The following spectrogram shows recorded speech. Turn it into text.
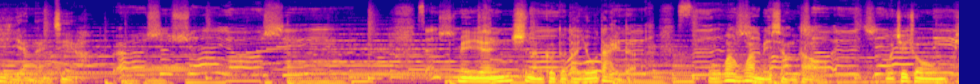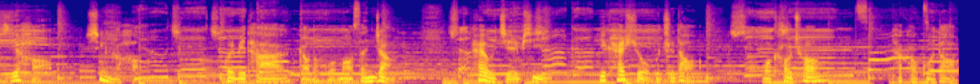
一言难尽啊！美人是能够得到优待的，我万万没想到，我这种脾气好、性格好，会被他搞得火冒三丈。他有洁癖，一开始我不知道，我靠窗，他靠过道，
